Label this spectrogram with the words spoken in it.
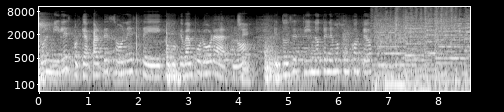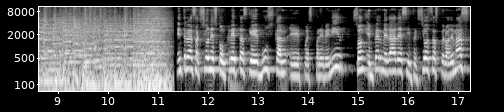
Son miles porque aparte son este como que van por horas, ¿no? Entonces sí, no tenemos un conteo. Entre las acciones concretas que buscan eh, pues prevenir son enfermedades infecciosas, pero además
